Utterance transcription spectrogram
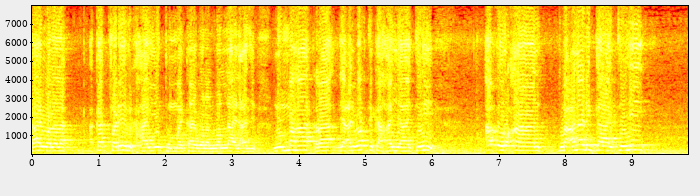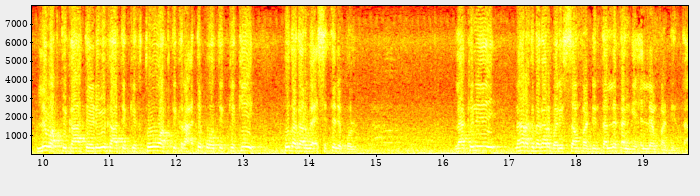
كاي ولا لك أكاد فريمك حيتهم ما كاي ولا والله العظيم. نمها را يعني وقتك حياته. القرآن معنى رجعته لوقتك تيري كاتك تو وقتك رعتك وتككي كذا قرب ستة لكل. لكن نهرك دقر بريسان فردين تلي تنجي حلين فردين تا.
